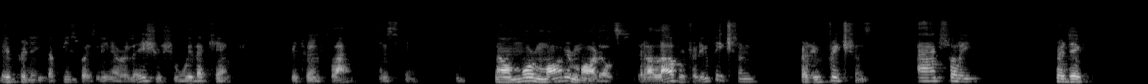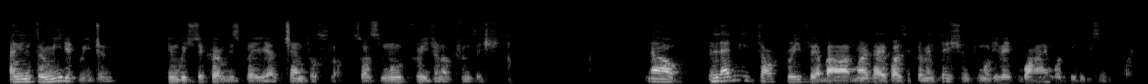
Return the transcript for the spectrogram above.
they predict a piecewise linear relationship with a kink between flat and steep. Now, more modern models that allow for trading friction, trading frictions actually predict an intermediate region in which the curve displays a gentle slope, so a smooth region of transition. Now, let me talk briefly about monetary policy implementation to motivate why what we do is important.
